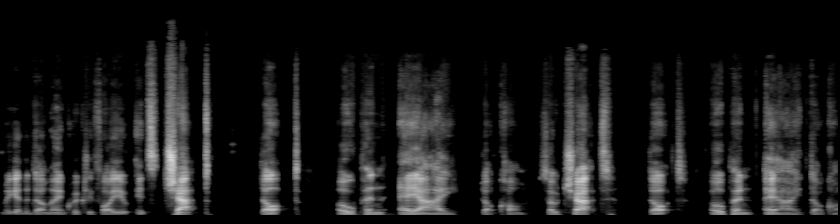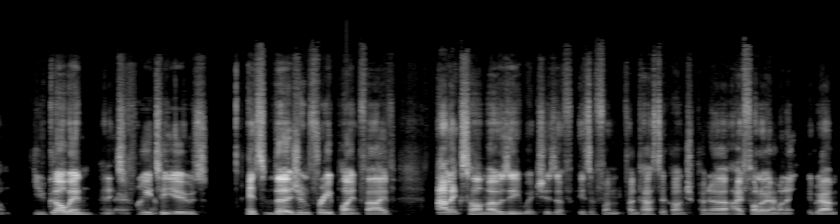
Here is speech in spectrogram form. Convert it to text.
let me get the domain quickly for you. It's chat.openai.com. So chat.openai.com. You go in and it's free to use. It's version 3.5. Alex Hormozi, which is a is a fun, fantastic entrepreneur. I follow him on Instagram.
